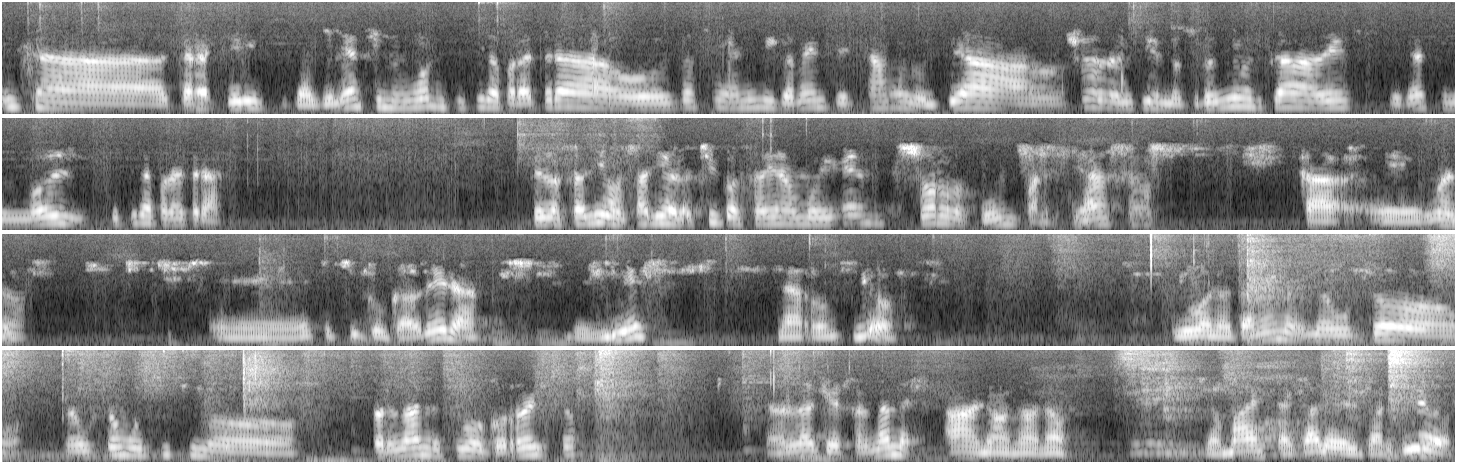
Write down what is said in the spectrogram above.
esa característica, que le hacen un gol y se tira para atrás o sé, anímicamente está muy golpeado, yo lo entiendo, pero Newell cada vez que le hacen un gol se tira para atrás. Pero salimos, salimos, los chicos salieron muy bien, Sordo jugó un partidazo, eh, bueno, eh, este chico Cabrera, de 10, la rompió. Y bueno, también me, gustó me gustó muchísimo, Fernández estuvo correcto. La verdad que Fernández, ah, no, no, no. Lo más destacable del partido,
